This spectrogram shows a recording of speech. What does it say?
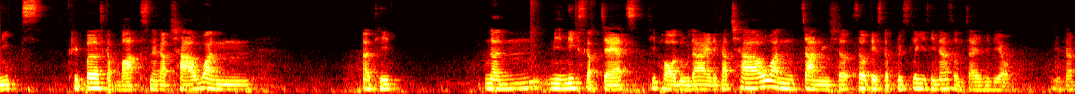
Knicks Clippers กับ Bucks นะครับ เช้าวันอาทิตย์นั้นมีนิกส์กับแจ๊สที่พอดูได้นะครับ เช้าวันจันทร์เซลติกส์กับกริซลี่ที่น่าสนใจทีเดียวนะครับ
